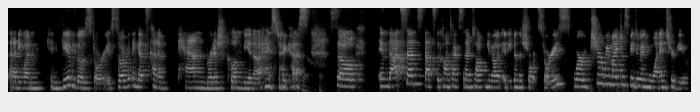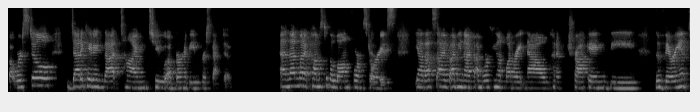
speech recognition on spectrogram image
that anyone can give those stories. So everything gets kind of pan British Columbianized, I guess. Yeah. So in that sense, that's the context that I'm talking about, and even the short stories. We're sure we might just be doing one interview, but we're still dedicating that time to a Burnaby perspective. And then when it comes to the long form stories, yeah, that's I. I mean, I'm I'm working on one right now, kind of tracking the the variant,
